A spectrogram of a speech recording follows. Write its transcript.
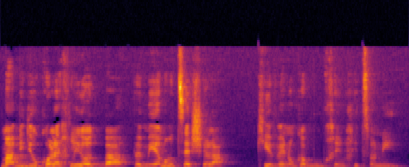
מה בדיוק הולך להיות בה, ומי המרצה שלה, כי הבאנו גם מומחים חיצוניים.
